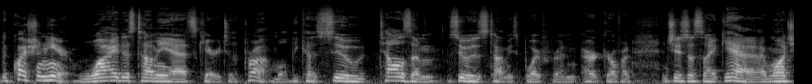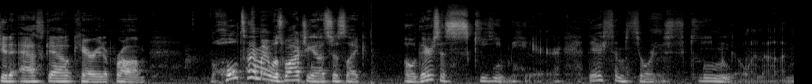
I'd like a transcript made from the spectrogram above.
the question here why does Tommy ask Carrie to the prom? Well, because Sue tells him, Sue is Tommy's boyfriend or girlfriend, and she's just like, Yeah, I want you to ask out Carrie to prom. The whole time I was watching, I was just like, Oh, there's a scheme here. There's some sort of scheme going on.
